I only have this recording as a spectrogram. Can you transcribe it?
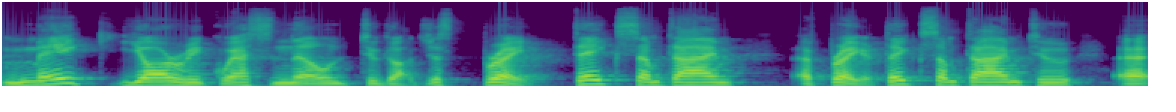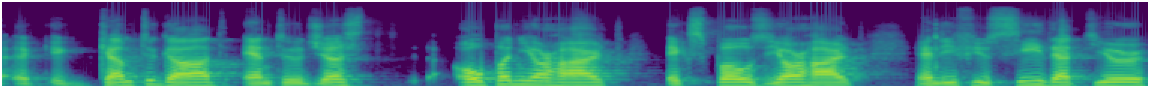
make your requests known to God. Just pray. Take some time of prayer. Take some time to uh, uh, come to God and to just open your heart, expose your heart. And if you see that you're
